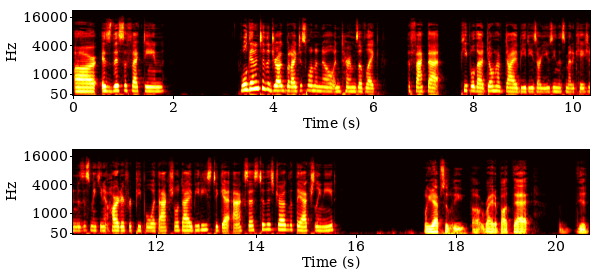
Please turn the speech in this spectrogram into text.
are is this affecting? We'll get into the drug, but I just want to know in terms of like the fact that people that don't have diabetes are using this medication. Is this making it harder for people with actual diabetes to get access to this drug that they actually need? Well, you're absolutely uh, right about that. The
